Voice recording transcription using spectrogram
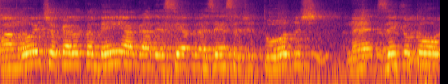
Boa noite, eu quero também agradecer a presença de todos, né? dizer que eu estou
